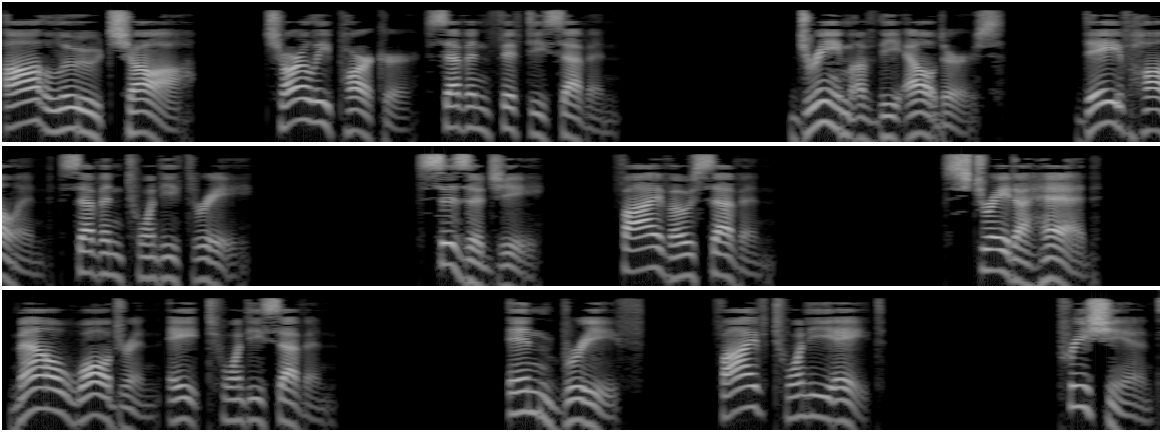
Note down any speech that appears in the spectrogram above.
Ah Lu Cha, Charlie Parker, 757. Dream of the Elders, Dave Holland, 723. Syzygy, 507. Straight Ahead, Mal Waldron, 827. In Brief, 528. Prescience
